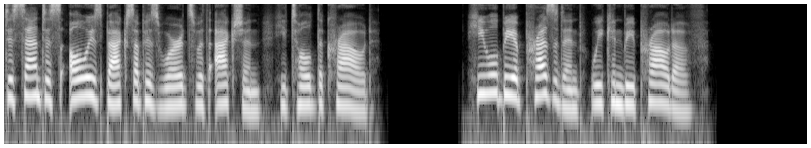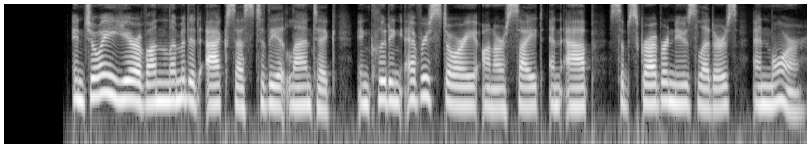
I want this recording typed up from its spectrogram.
DeSantis always backs up his words with action, he told the crowd. He will be a president we can be proud of. Enjoy a year of unlimited access to The Atlantic, including every story on our site and app, subscriber newsletters, and more.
